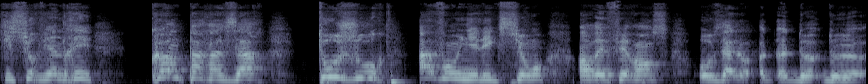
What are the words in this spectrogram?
qui surviendraient comme par hasard toujours avant une élection en référence aux, allo- de, de- de-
